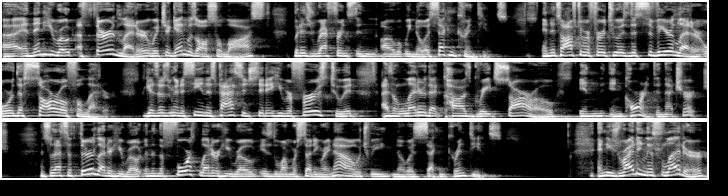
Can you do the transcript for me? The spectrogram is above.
Uh, and then he wrote a third letter, which again was also lost, but is referenced in uh, what we know as Second Corinthians. And it's often referred to as the severe letter or the sorrowful letter. Because as we're going to see in this passage today, he refers to it as a letter that caused great sorrow in, in Corinth, in that church. And so that's the third letter he wrote. And then the fourth letter he wrote is the one we're studying right now, which we know as Second Corinthians. And he's writing this letter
